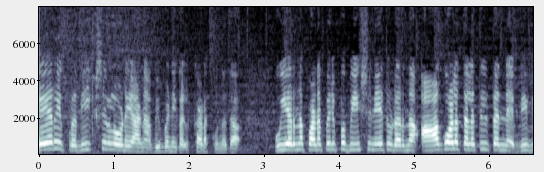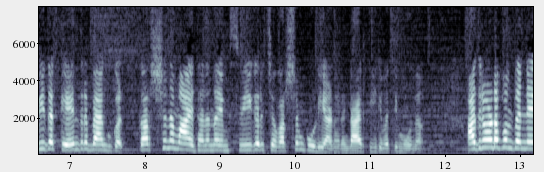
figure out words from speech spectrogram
ഏറെ പ്രതീക്ഷകളോടെയാണ് വിപണികൾ കടക്കുന്നത്. ഉയർന്ന പണപ്പെരുപ്പ ഭീഷണിയെ തുടർന്ന് ആഗോളതലത്തിൽ തന്നെ വിവിധ കേന്ദ്ര ബാങ്കുകൾ കർശനമായ ധനനയം സ്വീകരിച്ച വർഷം കൂടിയാണ് രണ്ടായിരത്തി ഇരുപത്തി മൂന്ന് അതിനോടൊപ്പം തന്നെ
